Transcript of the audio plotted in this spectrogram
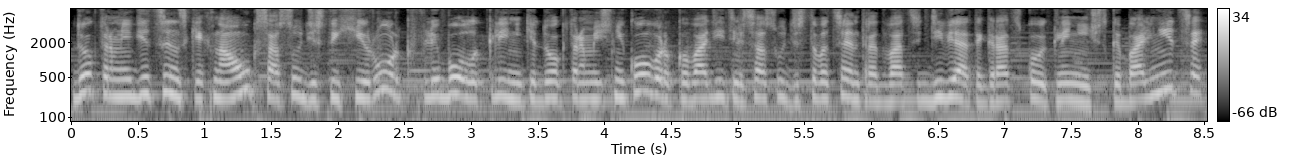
доктор медицинских наук, сосудистый хирург, флеболог клиники доктора Мясникова, руководитель сосудистого центра 29-й городской клинической больницы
